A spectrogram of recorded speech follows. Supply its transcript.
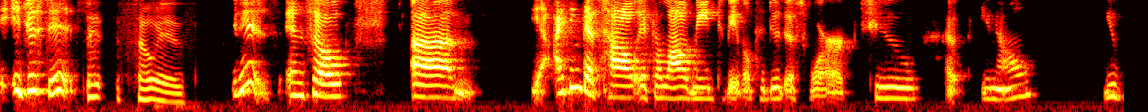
It just is. It so is. It is. And so, um, yeah, I think that's how it's allowed me to be able to do this work to, uh, you know, you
